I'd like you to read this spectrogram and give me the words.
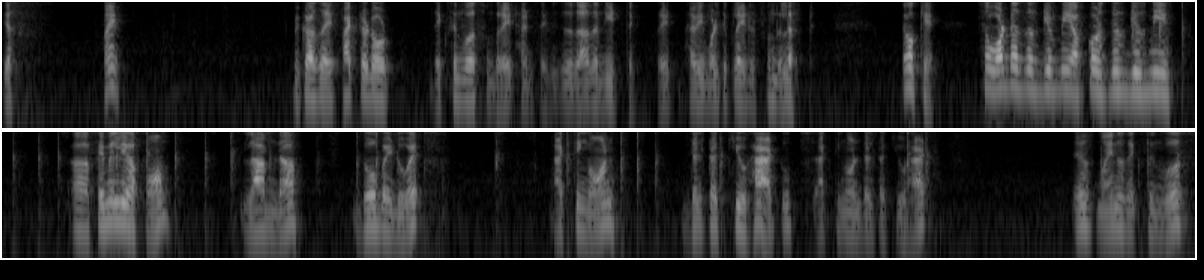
Yes. Fine. Because I factored out x inverse from the right hand side which is a rather neat thing right? Having multiplied it from the left. Okay. So what does this give me? Of course this gives me a familiar form lambda dou by dou x acting on delta q hat oops acting on delta q hat is minus x inverse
